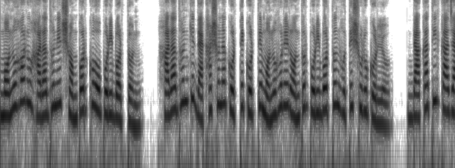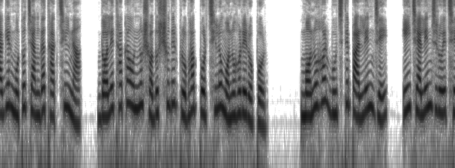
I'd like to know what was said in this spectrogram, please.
মনোহর ও হারাধনের সম্পর্ক ও পরিবর্তন। হারাধনকে দেখাশোনা করতে করতে মনোহরের অন্তর পরিবর্তন হতে শুরু করল। ডাকাতির কাজ আগের মতো চাঙ্গা থাকছিল না, দলে থাকা অন্য সদস্যদের প্রভাব পড়ছিল মনোহরের ওপর। মনোহর বুঝতে পারলেন যে, এই চ্যালেঞ্জ রয়েছে,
